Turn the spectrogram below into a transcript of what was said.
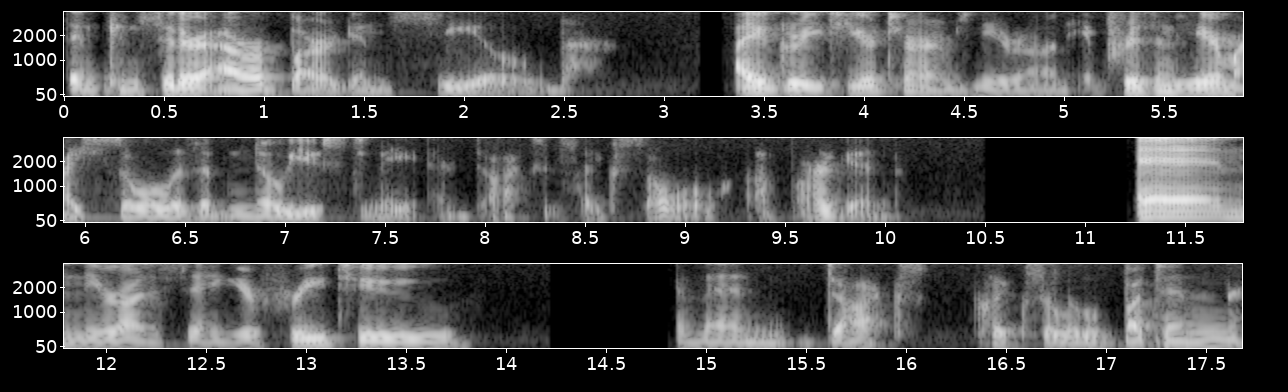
Then consider our bargain sealed. I agree to your terms, Neron. Imprisoned here, my soul is of no use to me. And Dox is like, soul, a bargain. And Neron is saying, you're free to. And then Dox clicks a little button,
